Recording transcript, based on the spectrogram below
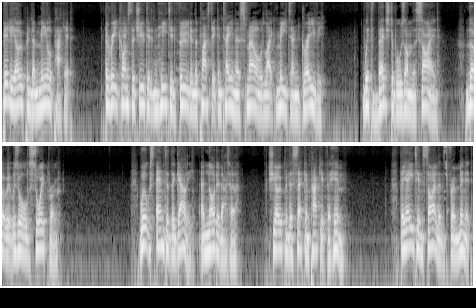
Billie opened a meal packet. The reconstituted and heated food in the plastic container smelled like meat and gravy, with vegetables on the side, though it was all Soypro. Wilks entered the galley and nodded at her. She opened a second packet for him. They ate in silence for a minute.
